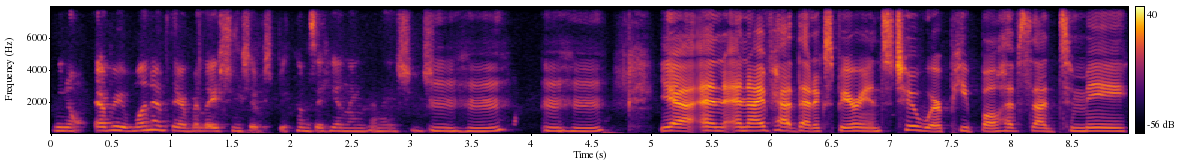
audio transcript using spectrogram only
you know every one of their relationships becomes a healing relationship mm-hmm. Mm-hmm. yeah and and i've had that experience too where people have said to me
